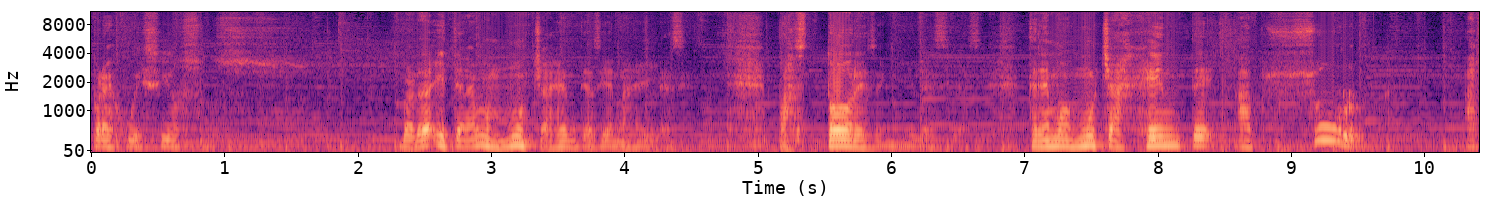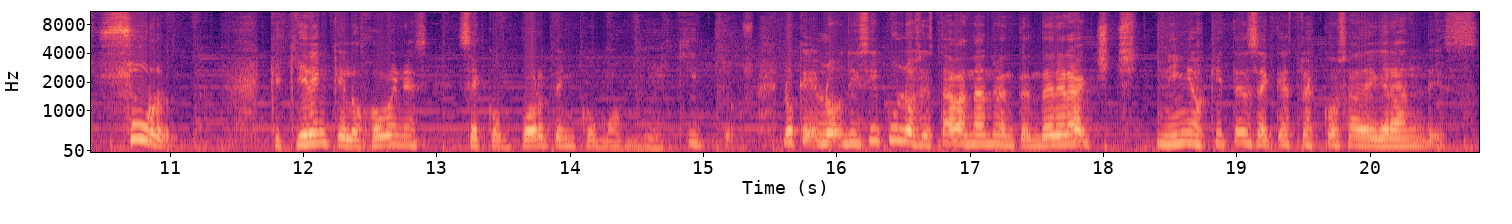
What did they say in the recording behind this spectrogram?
prejuiciosos. ¿Verdad? Y tenemos mucha gente así en las iglesias. Pastores en iglesias. Tenemos mucha gente absurda, absurda, que quieren que los jóvenes se comporten como viejitos. Lo que los discípulos estaban dando a entender era, niños, quítense que esto es cosa de grandes.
